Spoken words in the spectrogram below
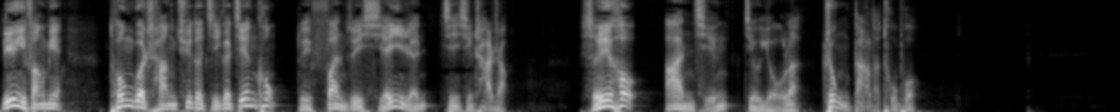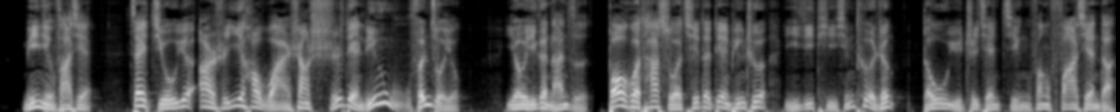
另一方面通过厂区的几个监控对犯罪嫌疑人进行查找。随后案情就有了重大的突破。民警发现。在九月二十一号晚上十点零五分左右，有一个男子，包括他所骑的电瓶车以及体型特征，都与之前警方发现的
